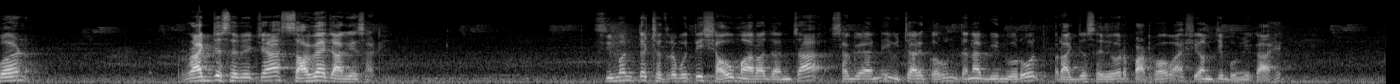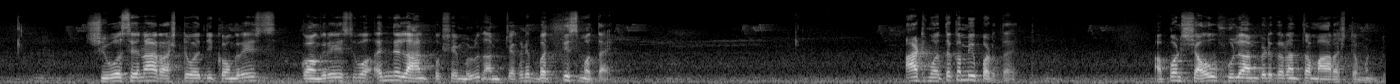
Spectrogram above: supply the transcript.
पण राज्यसभेच्या सहाव्या जागेसाठी श्रीमंत छत्रपती शाहू महाराजांचा सगळ्यांनी विचार करून त्यांना बिनविरोध राज्यसभेवर पाठवावा अशी आमची भूमिका आहे. शिवसेना राष्ट्रवादी काँग्रेस काँग्रेस व अन्य लहान पक्ष मिळून आमच्याकडे बत्तीस मतं आहे आठ मतं कमी पडत आहेत आपण शाहू फुले आंबेडकरांचा महाराष्ट्र म्हणतो.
